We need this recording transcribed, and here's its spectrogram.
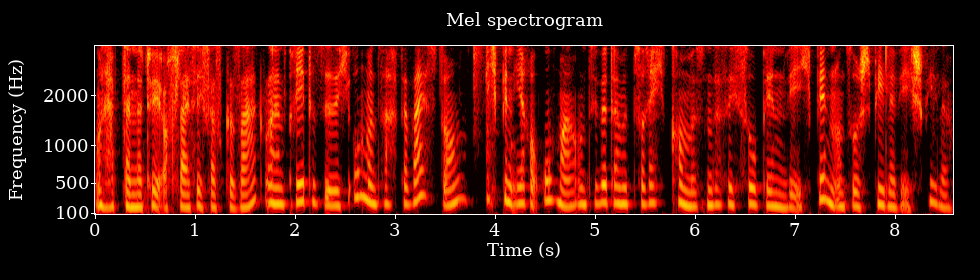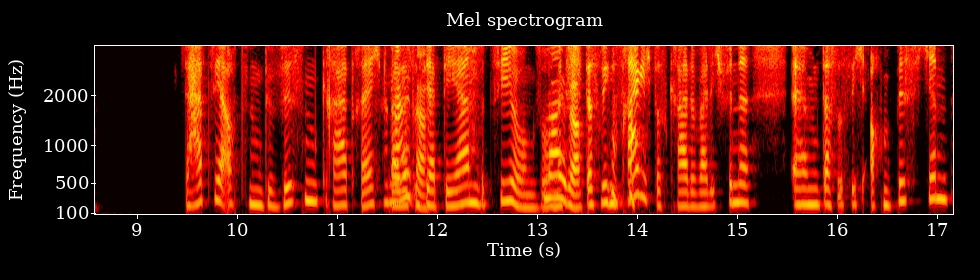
Und habe dann natürlich auch fleißig was gesagt. Und dann drehte sie sich um und sagte, weißt du, ich bin ihre Oma und sie wird damit zurechtkommen müssen, dass ich so bin, wie ich bin und so spiele, wie ich spiele. Da hat sie ja auch zu einem gewissen Grad recht, weil Leider. das ist ja deren Beziehung. So, ne? Deswegen frage ich das gerade, weil ich finde, ähm, dass es sich auch ein bisschen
